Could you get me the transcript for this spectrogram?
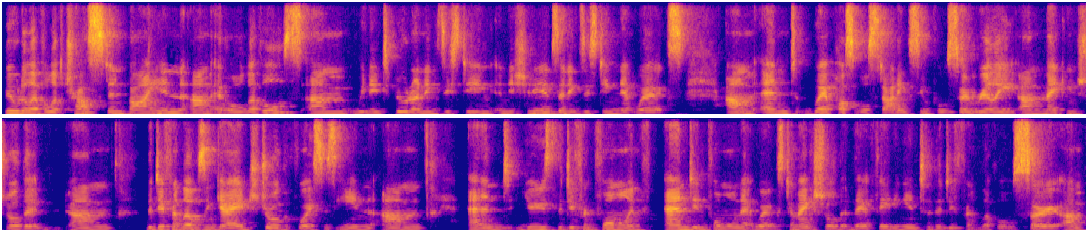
build a level of trust and buy-in um, at all levels. Um, we need to build on existing initiatives and existing networks. Um, and where possible, starting simple. So really um, making sure that the different levels engage, draw the voices in, and use the different formal and informal networks to make sure that they're feeding into the different levels. So um,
